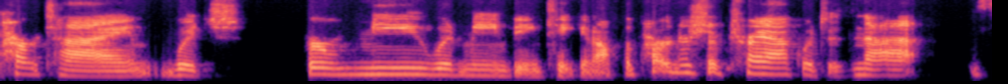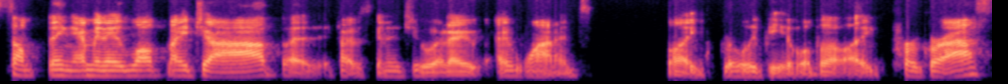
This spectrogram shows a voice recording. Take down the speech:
part time, which for me would mean being taken off the partnership track, which is not something. I mean, I love my job, but if I was going to do it, I, I wanted to like really be able to like progress.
